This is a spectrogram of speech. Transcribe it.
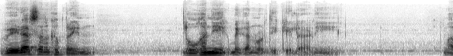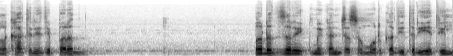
वेड्यासारखं प्रेम दोघांनी एकमेकांवरती केलं आणि मला खात्री येते ते परत परत जर एकमेकांच्या समोर कधीतरी येतील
